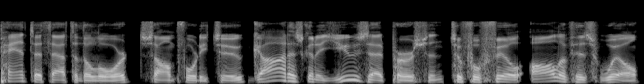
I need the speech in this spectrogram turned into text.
panteth after the Lord, Psalm 42, God is going to use that person to fulfill all of his will,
